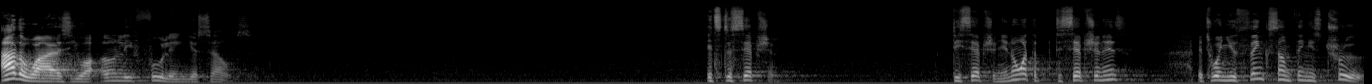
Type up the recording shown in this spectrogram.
Otherwise, you are only fooling yourselves. It's deception. Deception. You know what the deception is? It's when you think something is true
